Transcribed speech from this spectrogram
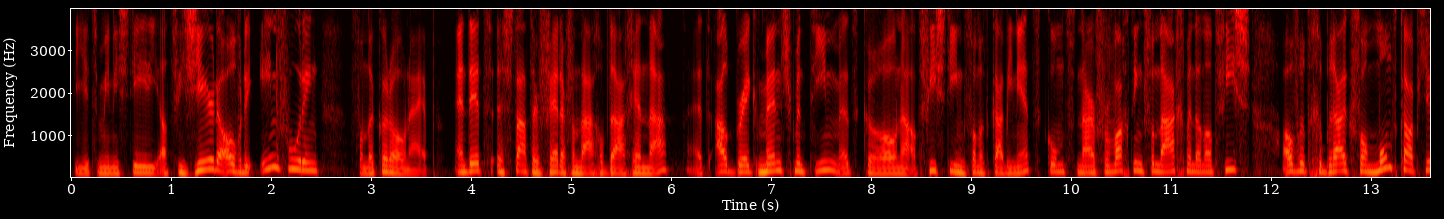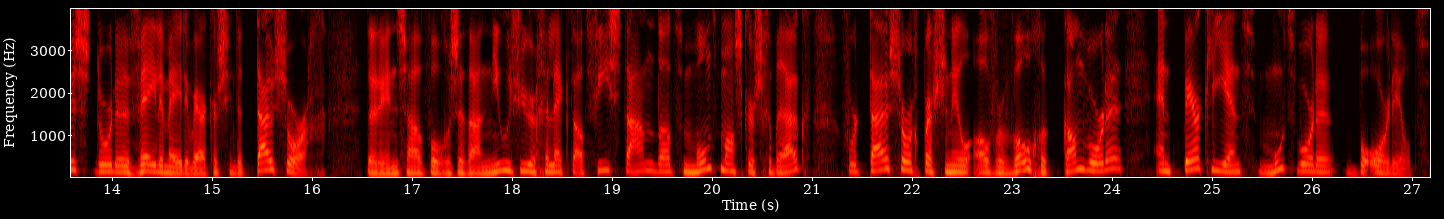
die het ministerie adviseerde over de invoering van de corona-app. En dit staat er verder vandaag op de agenda. Het Outbreak Management Team, het corona-adviesteam van het kabinet, komt naar verwachting vandaag met een advies over het gebruik van mondkapjes door de vele medewerkers in de thuiszorg. Daarin zou volgens het aan Nieuwsuur gelekte advies staan dat mondmaskersgebruik voor thuiszorgpersoneel overwogen kan worden en per cliënt moet worden beoordeeld.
